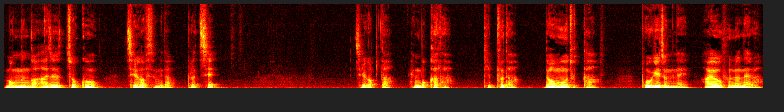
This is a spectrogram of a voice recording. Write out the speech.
먹는 거 아주 좋고 즐겁습니다. 그렇지? 즐겁다. 행복하다. 기쁘다. 너무 좋다. 보기 좋네. 아유, 훈훈해라.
